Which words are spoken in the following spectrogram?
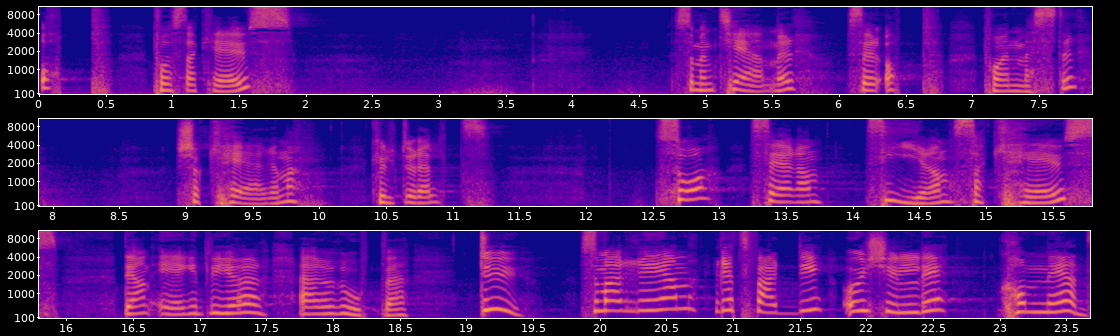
opp på Sakkeus som en tjener ser opp på en mester. sjokkerende kulturelt. Så ser han, sier han Sakkeus. Det han egentlig gjør, er å rope Du som er ren, rettferdig og uskyldig, kom ned.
